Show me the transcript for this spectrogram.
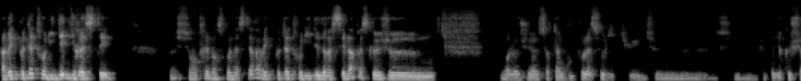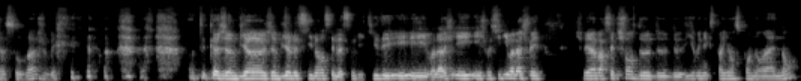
avec peut-être l'idée d'y rester. Je suis entré dans ce monastère avec peut-être l'idée de rester là parce que je voilà, j'ai un certain goût pour la solitude. Je ne vais pas dire que je suis un sauvage, mais en tout cas, j'aime bien, j'aime bien le silence et la solitude. Et, voilà, et, je me suis dit, voilà, je vais, je vais avoir cette chance de, vivre une expérience pendant un an.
